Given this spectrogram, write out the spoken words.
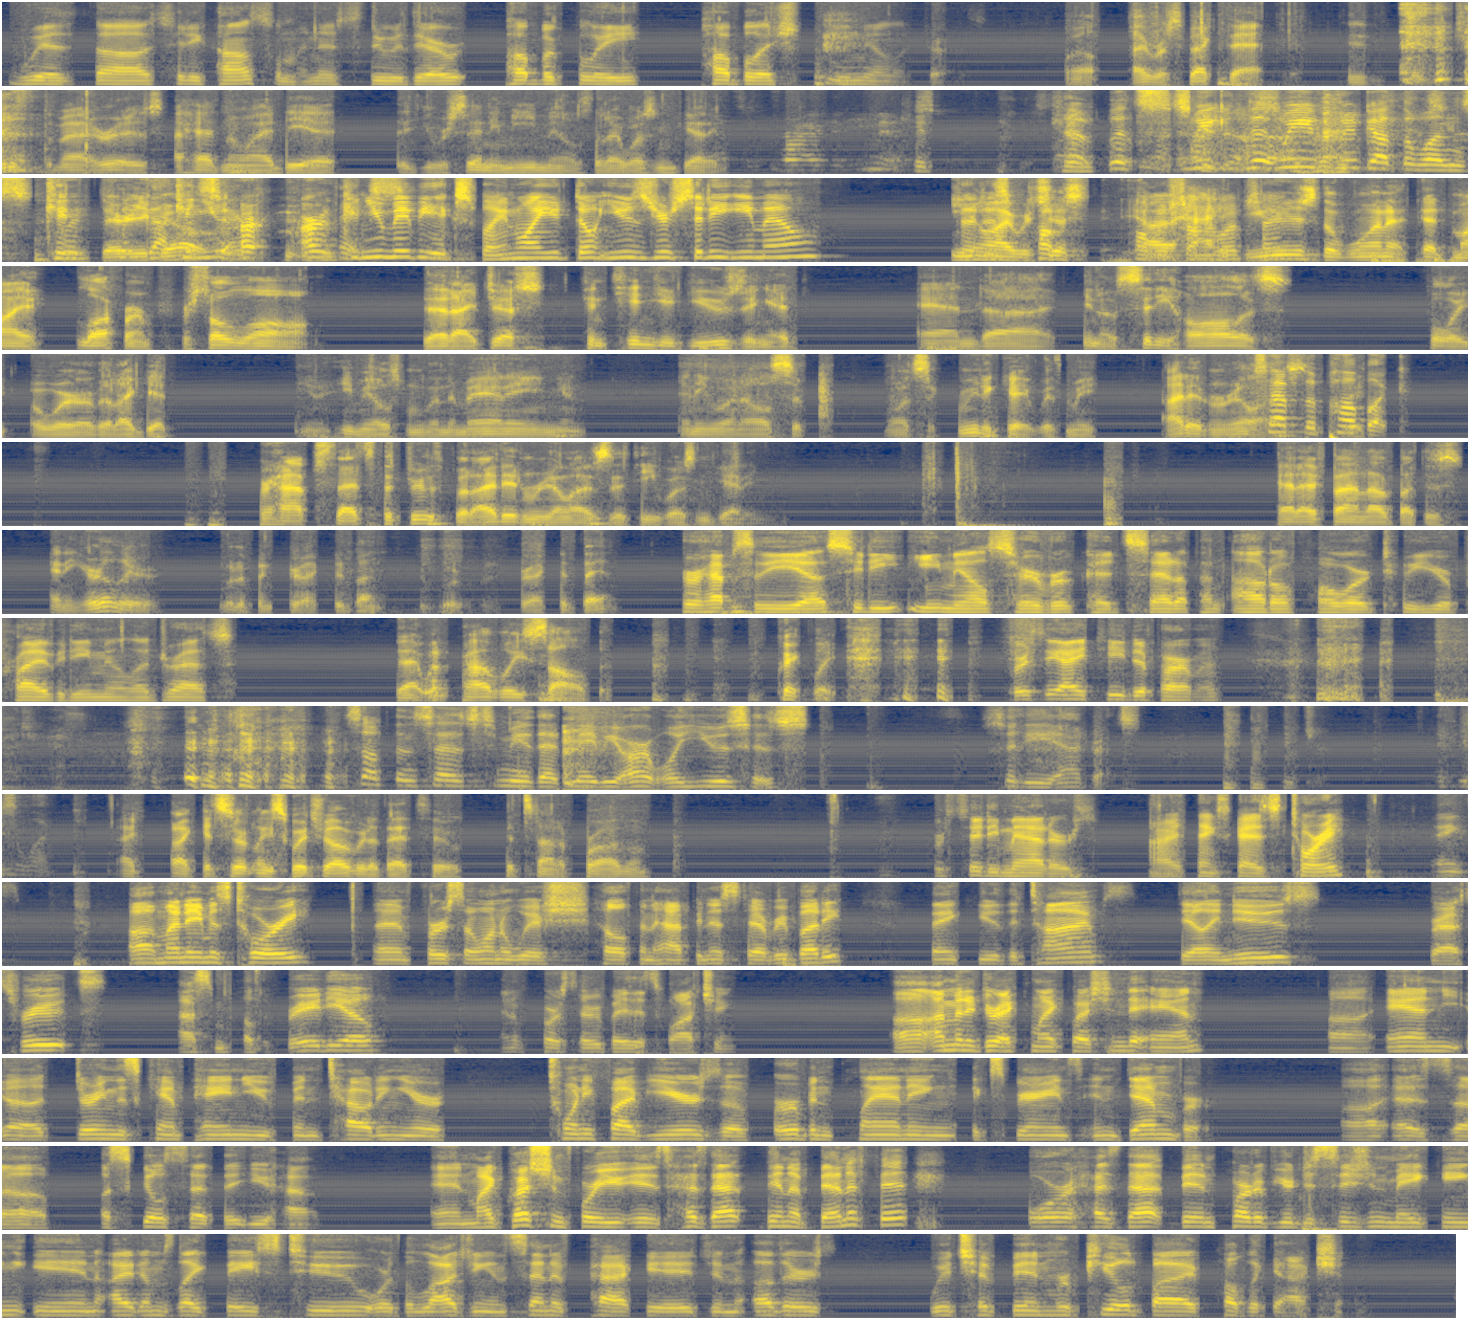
with uh, city councilmen is through their publicly published email address. Well, I respect that. And The truth of the matter is, I had no idea that you were sending me emails that I wasn't getting. Uh, let's, we, the, we, we've got the ones. Can- There you got go. Can you, are, are, can you maybe explain why you don't use your city email? You that know, I was pub- just, I published had used the one at, at my law firm for so long that I just continued using it. And, uh, you know, City Hall is fully aware of it. I get, you know, emails from Linda Manning and anyone else that wants to communicate with me. I didn't realize. Except the public. Perhaps that's the truth, but I didn't realize that he wasn't getting it. Had I found out about this any earlier, would have been corrected, but would have been corrected then. Perhaps the uh, city email server could set up an auto forward to your private email address. That would probably solve it quickly. Where's the IT department? Something says to me that maybe Art will use his city address. in the future, If he's elected. I, I could certainly switch over to that too. It's not a problem. For city matters. All right, thanks, guys. Torre? Thanks. Uh, my name is Torre, and first I want to wish health and happiness to everybody. Thank you to the Times, Daily News, Grassroots, Aspen Public Radio, and of course everybody that's watching. Uh, I'm going to direct my question to Ann. Uh, Ann, uh, during this campaign, you've been touting your 25 years of urban planning experience in Denver uh, as uh, a skill set that you have. And my question for you is Has that been a benefit or has that been part of your decision making in items like base two or the lodging incentive package and others which have been repealed by public action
